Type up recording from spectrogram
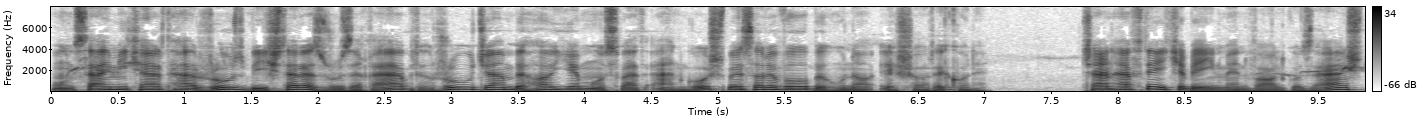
اون سعی می کرد هر روز بیشتر از روز قبل رو جنبه های مثبت انگشت بذاره و به اونا اشاره کنه. چند هفته ای که به این منوال گذشت،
